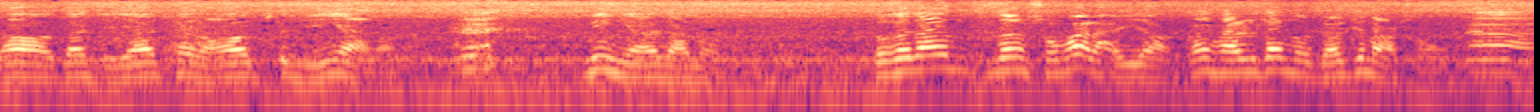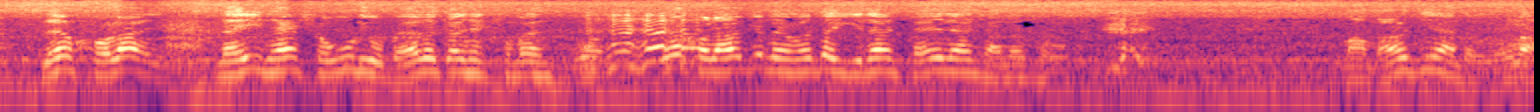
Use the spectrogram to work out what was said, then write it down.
然后咱今年全当纯经验了，明年咱弄，就跟咱那收盘了一样，刚开始咱都知道搁那收，嗯，那后来那一天收五六百的感觉挺满足，那后来给那个得一两千一两千的收，慢慢经验都有了。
